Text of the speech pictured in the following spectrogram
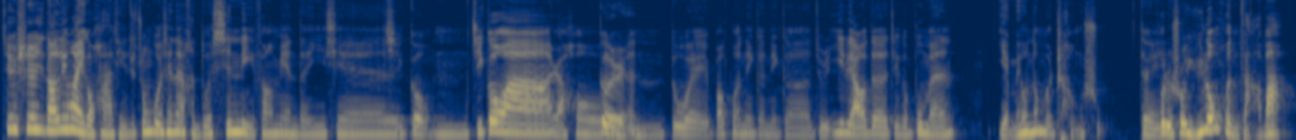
这就涉及到另外一个话题，就中国现在很多心理方面的一些机构，嗯，机构啊，然后个人对，包括那个那个就是医疗的这个部门也没有那么成熟，对，或者说鱼龙混杂吧。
